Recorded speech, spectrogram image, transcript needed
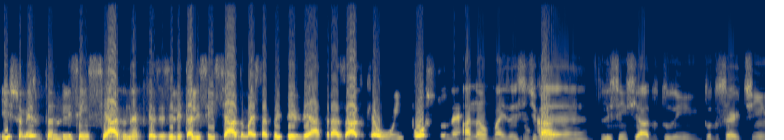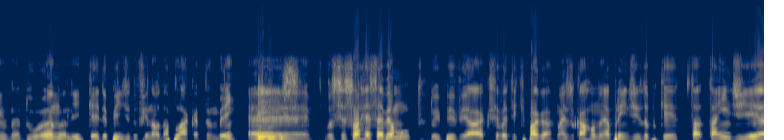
Isso mesmo estando licenciado, né? Porque às vezes ele tá licenciado, mas tá com o IPVA atrasado, que é o imposto, né? Ah não, mas aí se No tiver licenciado tudo em tudo certinho, né, do ano ali, que aí depende do final da placa também, é. Você só recebe a multa do IPVA que você vai ter que pagar. Mas o carro não é apreendido porque tá, tá em dia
